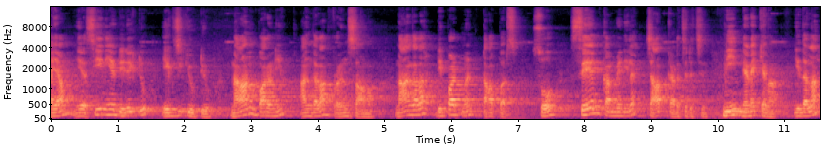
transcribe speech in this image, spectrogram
ஐ ஆம் ஏ சீனியர் டிடெக்டிவ் எக்ஸிக்யூட்டிவ் நானும் பரணியும் அங்கே தான் ஃப்ரெண்ட்ஸ் ஆனோம். நாங்கள் தான் டிபார்ட்மெண்ட் டாப்பர்ஸ் ஸோ சேம் கம்பெனியில் ஜாப் கிடச்சிருச்சு நீ நினைக்கலாம் இதெல்லாம்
